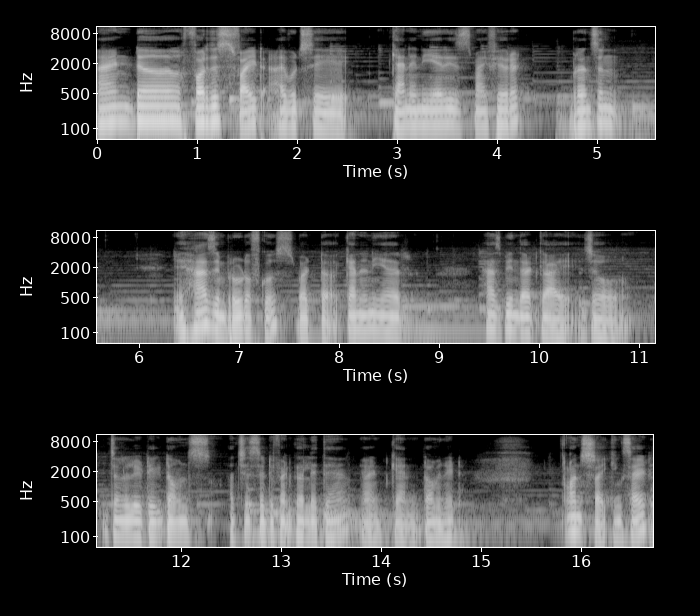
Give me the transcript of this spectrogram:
And uh, for this fight, I would say Cannonier is my favorite. Brunson has improved, of course, but uh, Cannonier has been that guy जो generally takedowns अच्छे से defend कर लेते हैं and can dominate on striking side.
